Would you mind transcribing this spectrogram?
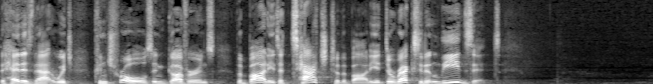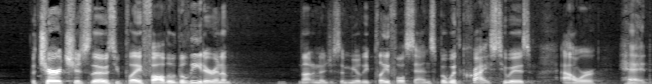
the head is that which controls and governs the body. It's attached to the body, it directs it, it leads it. The church is those who play follow the leader in a not in a just a merely playful sense, but with Christ, who is our head.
